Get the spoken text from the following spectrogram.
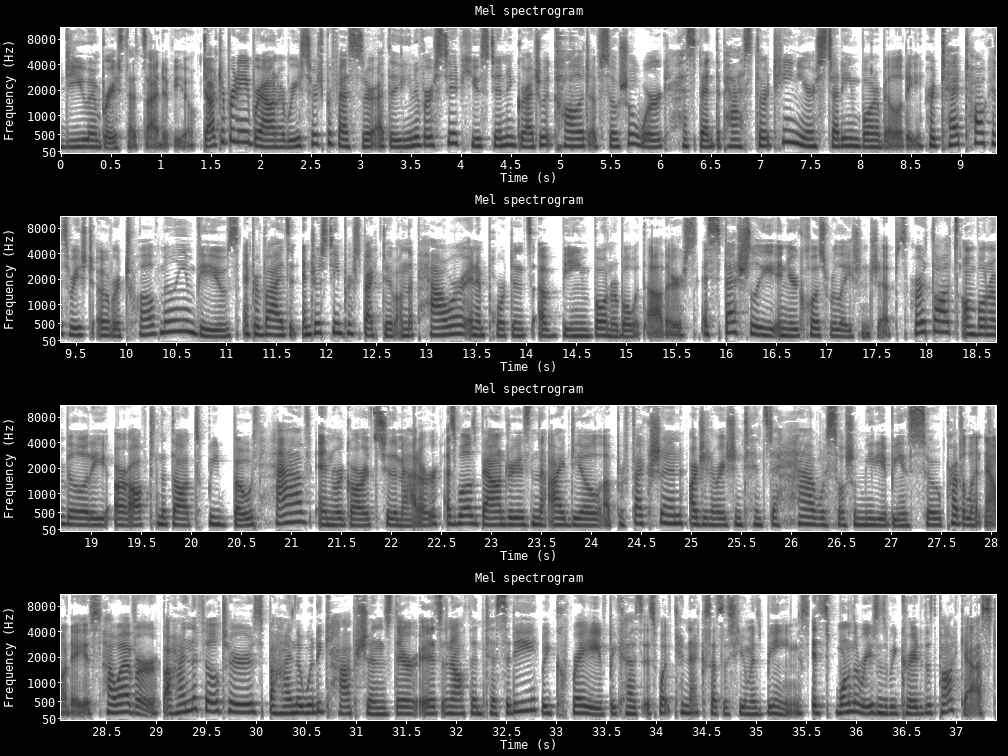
do you embrace that side of you? Dr. Brene Brown, a research professor at the University of Houston and Graduate College of Social Work, has spent the past 13 years studying vulnerability. Her TED Talk has reached over 12 million views and provides an interesting perspective on the power and importance of being vulnerable with others, especially in your close relationships. Her thoughts on vulnerability are often the thoughts we both have in regards to the matter, as well as boundaries and the ideal of perfection our generation tends to have with social media being so prevalent nowadays. However, behind the filters, behind the witty captions, there is an authenticity we crave because it's what connects us as human beings. It's one of the reasons we created this podcast.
